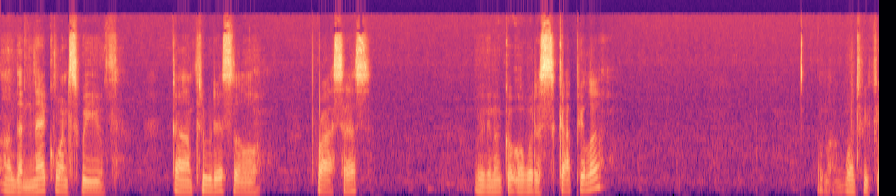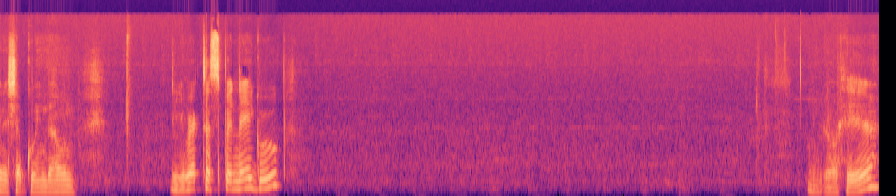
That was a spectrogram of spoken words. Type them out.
on the neck once we've gone through this little process. We're going to go over the scapula. Once we finish up going down the erector spinae group, we go here.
